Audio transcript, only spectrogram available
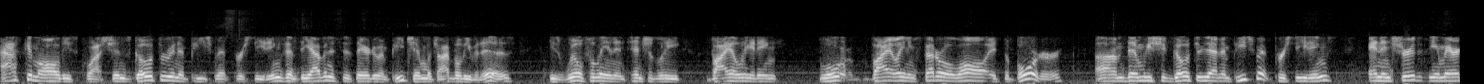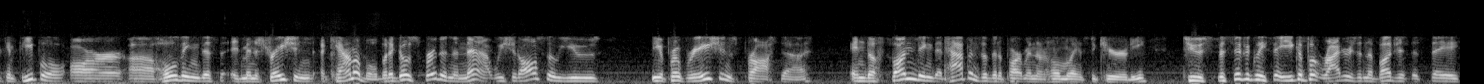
Ask him all these questions. Go through an impeachment proceedings. If the evidence is there to impeach him, which I believe it is, he's willfully and intentionally violating violating federal law at the border. Um, then we should go through that impeachment proceedings and ensure that the American people are uh, holding this administration accountable. But it goes further than that. We should also use the appropriations process and the funding that happens at the Department of Homeland Security to specifically say you can put riders in the budget that say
